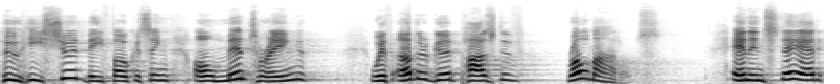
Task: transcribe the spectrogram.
who he should be focusing on mentoring with other good, positive role models. And instead,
